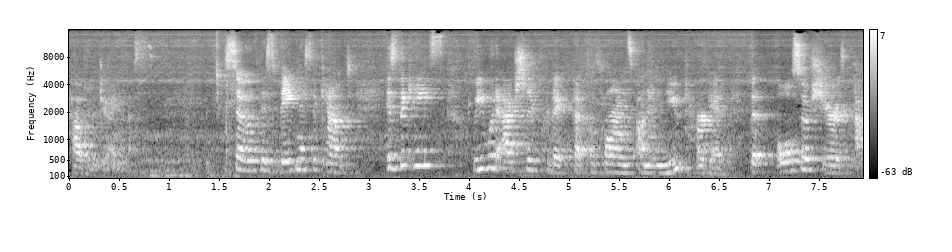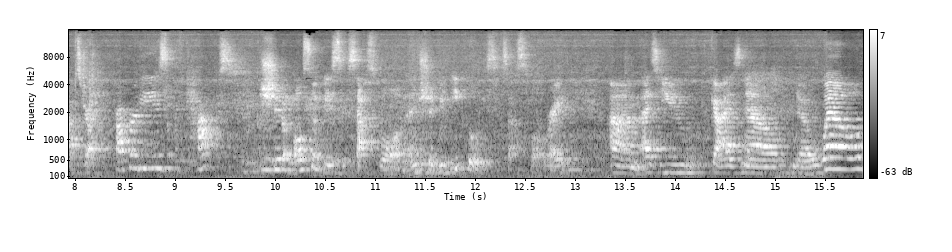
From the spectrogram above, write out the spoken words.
how they're doing this. So if this vagueness account is the case, we would actually predict that performance on a new target that also shares abstract properties of caps should also be successful and should be equally successful, right? Um, as you guys now know well,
